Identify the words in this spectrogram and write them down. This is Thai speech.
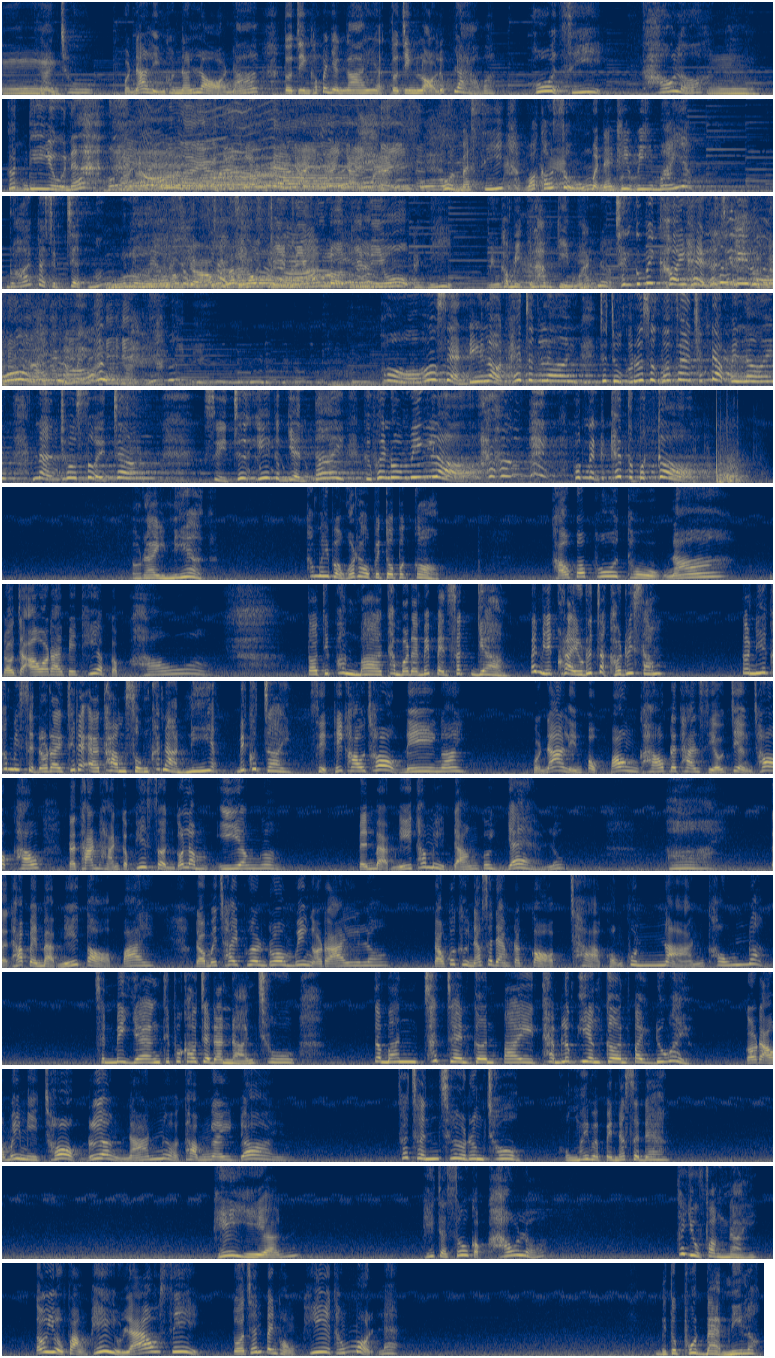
อืมหนานชูหัวหน้าหลินคนนั้นหล่อนะ ตัวจริงเขาเป็นยังไงอะ ตัวจริงหล่อหรือเปล่าอะ พูดสิเขาเหรออืมก็ดีอยู่นะใหญ่ไหมใหญ่ไหมพูดมาสิว่าเขาสูงเหมือนในทีวีไหมอะร้อยแปดสิบเจ็ดมั้งโอ้โหเขายาวแล้วเขากี่นิ้วเลยกี่นิ้ว อันนี้เขามีกล้ามกี่มัดน่ะฉันก็ไม่เคยเห็นและฉันไม่รู้โอ้แสนดีหล่อเท่จังเลยานชูสวยจังสีจื้ออี้กับเหยียนใต้คือเพื่อนร่วมวิ่งเหรอ พวกนั้นก็แค่ตัวประกอบ อะไรเนี่ยทำไมบอกว่าเราเป็นตัวประกอบ เขาก็พูดถูกนะ เราจะเอาอะไรไปเทียบกับเขาอะตอนที่เพิ่งมาทำอะไรไม่เป็นสักอย่าง ไม่มีใครรู้จักเขาด้วยซ้ำตอนนี้เขามีสิทธิ์อะไรที่ได้แอร์ไทม์สูงขนาดนี้อะไม่เข้าใจ สิทธิ์ที่เขาโชคดีไง หัวหน้าหลินปกป้องเขาประธานเสียวเจียงชอบเขาประธานหานกับพี่เสินก็ลำเอียงอะเป็นแบบนี้ถ้าไม่ดังก็แย่แลูกเฮ้ยแต่ถ้าเป็นแบบนี้ต่อไป เราไม่ใช่เพื่อนร่วมวิ่งอะไรหรอกเราก็คือนักแสดงประกอบฉากของคุณหนานเขานะฉันไม่แย้งที่พวกเขาจะดันหนานชู แต่มันชัดเจนเกินไปแถมลำเอียงเกินไปด้วย ก็เราไม่มีโชคเรื่องนั้นน่ะทำไงได้อะ ถ้าฉันเชื่อเรื่องโชค คงไม่มาเป็นนักแสดง พี่เหยียน พี่จะสู้กับเขาเหรอ ถ้าอยู่ฝั่งไหน ต้องอยู่ฝั่งพี่อยู่แล้วสิ ตัวฉันเป็นของพี่ทั้งหมดแหละ ไม่ต้องพูดแบบนี้หรอก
